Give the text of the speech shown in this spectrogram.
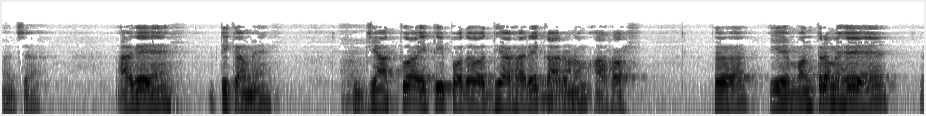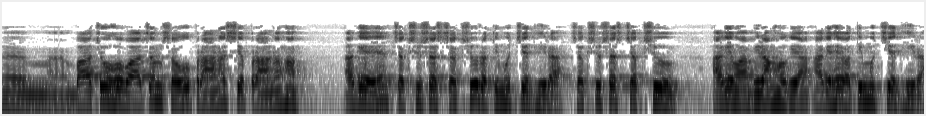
अच्छा। आगे टीका में, ज्ञात्वा इति पद अध्याहारे कारणम आह। तो ये मंत्र में है वाचो हो वाचम सौ प्राणस्य प्राण। आगे चक्षुष चक्षु अतिमुच्य धीरा। चक्षुष चक्षु आगे वहाँ विराम हो गया। आगे है अतिमुच्य धीरा।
